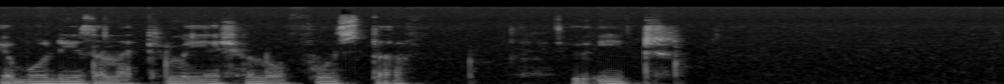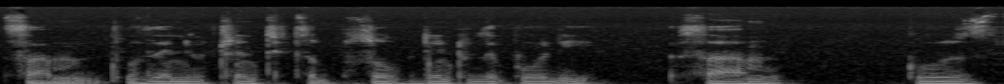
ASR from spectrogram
Your body is an accumulation of food stuff. You eat some of the nutrients it's absorbed into the body, some goes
